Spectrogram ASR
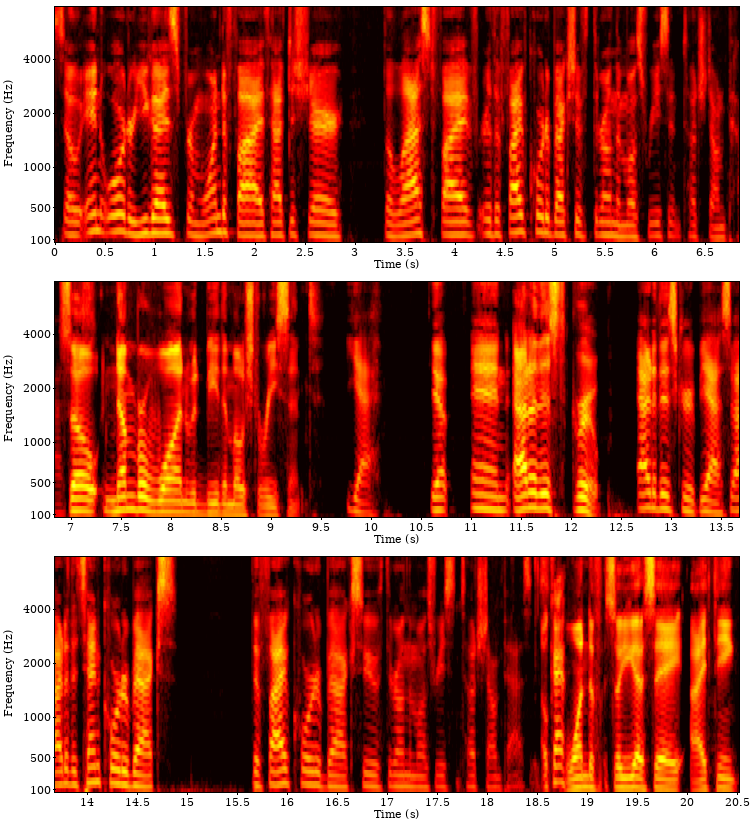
So in order, you guys from one to five have to share the last five or the five quarterbacks who have thrown the most recent touchdown passes. So number one would be the most recent. yeah, yep, and Out of this group. out of this group, yeah. So out of the ten quarterbacks, the five quarterbacks who have thrown the most recent touchdown passes. Okay. One to so you got to say I think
